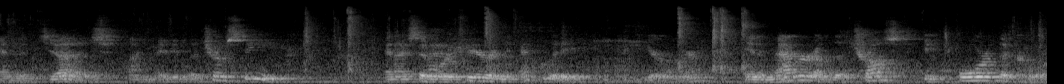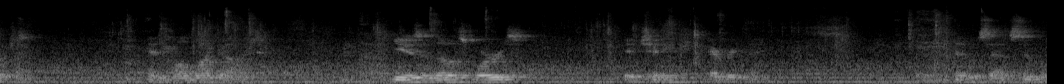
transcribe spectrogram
and the judge, I made him the trustee. And I said, we're here in equity, Your Honor, in a matter of the trust before the court. And oh my God, using those words, it changed everything. And it was that simple.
